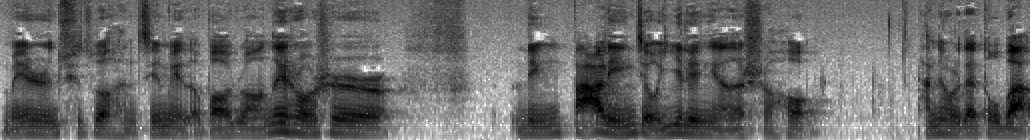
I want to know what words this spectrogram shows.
没人去做很精美的包装。那时候是零八、零九、一零年的时候，他那会儿在豆瓣，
